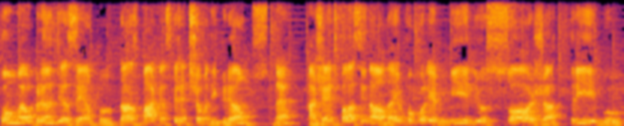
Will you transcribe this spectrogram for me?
Como é o grande exemplo das máquinas que a gente chama de grãos, grãos, né? A gente fala assim, não, daí eu vou colher milho, soja, trigo,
